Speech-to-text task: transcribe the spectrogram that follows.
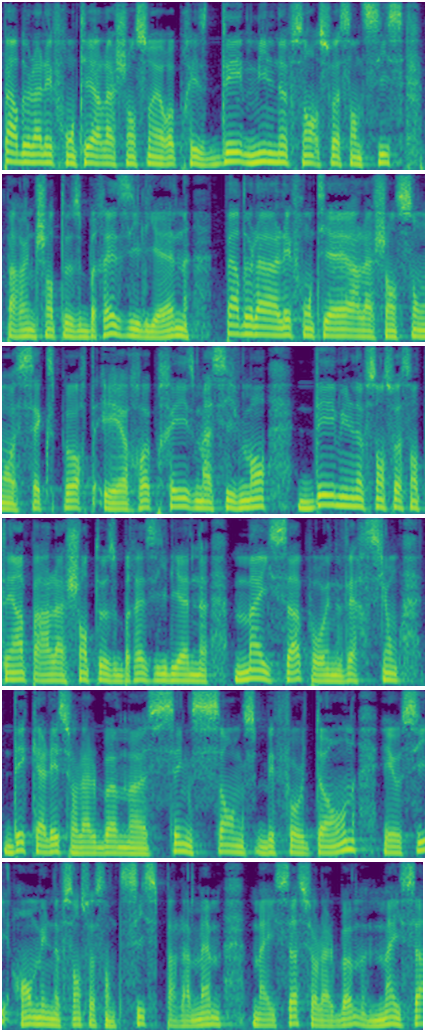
Par-delà les frontières, la chanson est reprise dès 1966 par une chanteuse brésilienne. Par-delà les frontières, la chanson s'exporte et est reprise massivement dès 1961 par la chanteuse brésilienne Maïssa pour une version décalée sur l'album Sing Songs Before Dawn et aussi en 1966 par la même Maïssa sur l'album Maïssa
